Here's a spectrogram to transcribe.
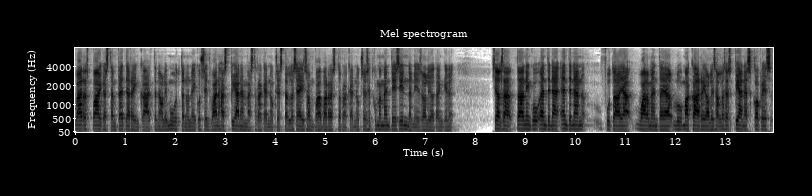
väärässä paikassa tämän Peterin kanssa, että ne oli muuttanut niin siitä vanhasta pienemmästä rakennuksesta tällä seisompaa varastorakennukseen. Sitten kun me mentiin sinne, niin se oli jotenkin siellä tämä niinku entinen, entinen futa ja valmentaja Lu Makari oli sellaisessa pienessä kopissa,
